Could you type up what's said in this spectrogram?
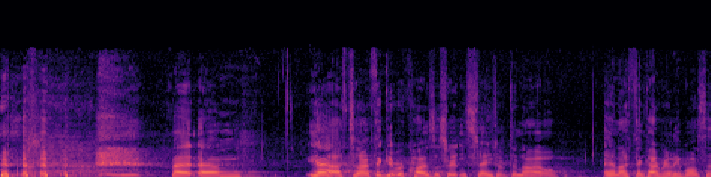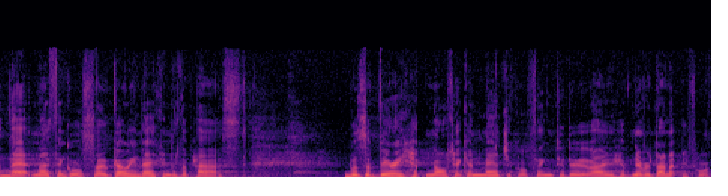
but um, yeah, so I think it requires a certain state of denial. And I think I really was in that. And I think also going back into the past was a very hypnotic and magical thing to do. I have never done it before.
